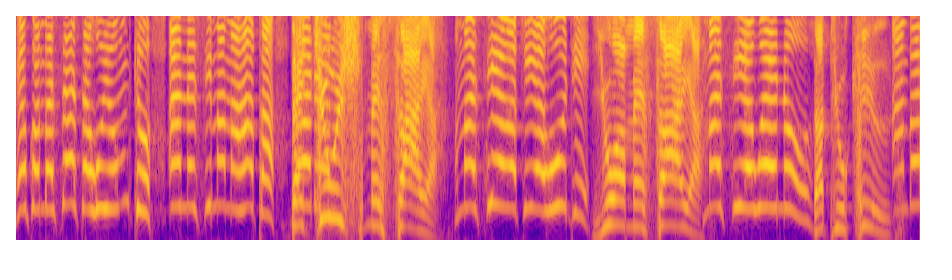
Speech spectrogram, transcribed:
ya kwamba sasa huyu mtu amesimama hapa The Jewish Messiah, masia wa kiyahudi your Messiah masia wenu that you killed. ambaye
